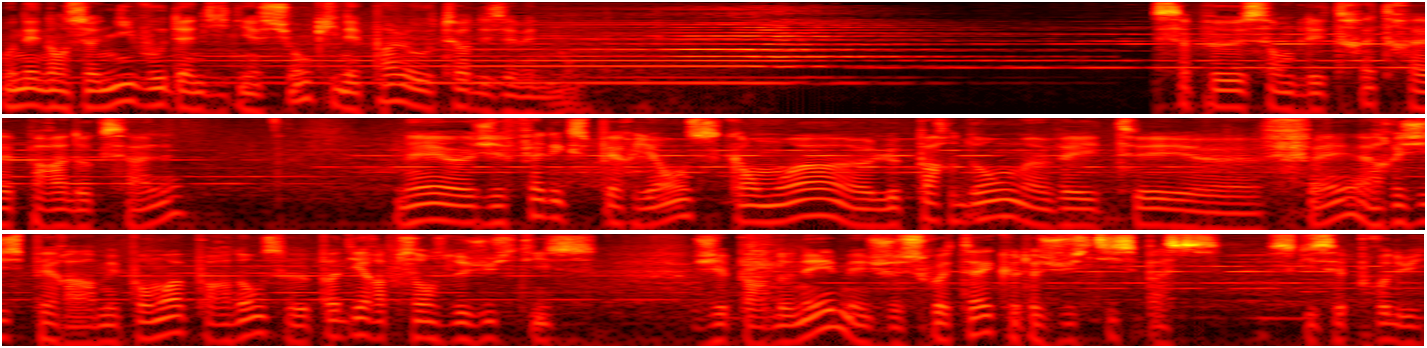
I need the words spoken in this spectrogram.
on est dans un niveau d'indignation qui n'est pas à la hauteur des événements. Ça peut sembler très très paradoxal, mais euh, j'ai fait l'expérience quand moi, euh, le pardon avait été euh, fait à Régis Perrard. Mais pour moi, pardon, ça ne veut pas dire absence de justice. J'ai pardonné, mais je souhaitais que la justice passe, ce qui s'est produit.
